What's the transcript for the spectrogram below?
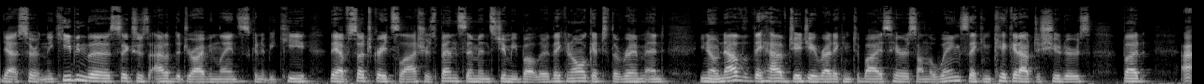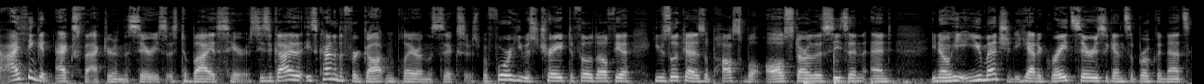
Yeah, certainly. Keeping the Sixers out of the driving lanes is going to be key. They have such great slashers. Ben Simmons, Jimmy Butler, they can all get to the rim. And, you know, now that they have JJ Redick and Tobias Harris on the wings, they can kick it out to shooters. But I think an X factor in the series is Tobias Harris. He's a guy that he's kind of the forgotten player on the Sixers. Before he was traded to Philadelphia, he was looked at as a possible All Star this season, and you know he you mentioned he had a great series against the Brooklyn Nets.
